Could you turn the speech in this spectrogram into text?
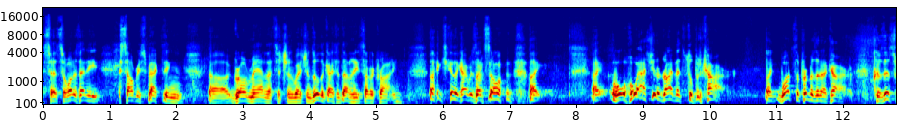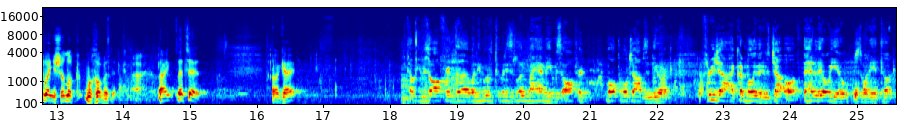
so, so what does any self-respecting uh, grown man in that situation do? The guy sat down and he started crying. Like the guy was like, so, like, like well, who asked you to drive that stupid car? Like, what's the purpose of that car? Because this way you should look mechubadik. Right? That's it. Okay he was offered the, when he moved to when he's living in Miami. He was offered multiple jobs in New York, three jobs. I couldn't believe it. He was job, oh, the head of the OU, which is what he had took.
